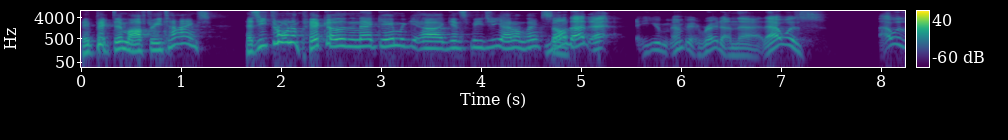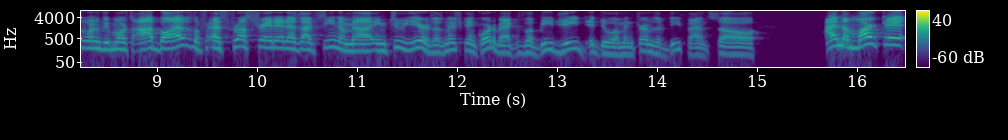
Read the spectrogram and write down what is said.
They picked him off three times. Has he thrown a pick other than that game uh, against BG? I don't think so. No, that, that you remember right on that. That was that was one of the most oddball. I was as frustrated as I've seen him uh, in two years as Michigan quarterback is what BG did to him in terms of defense. So, and the market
